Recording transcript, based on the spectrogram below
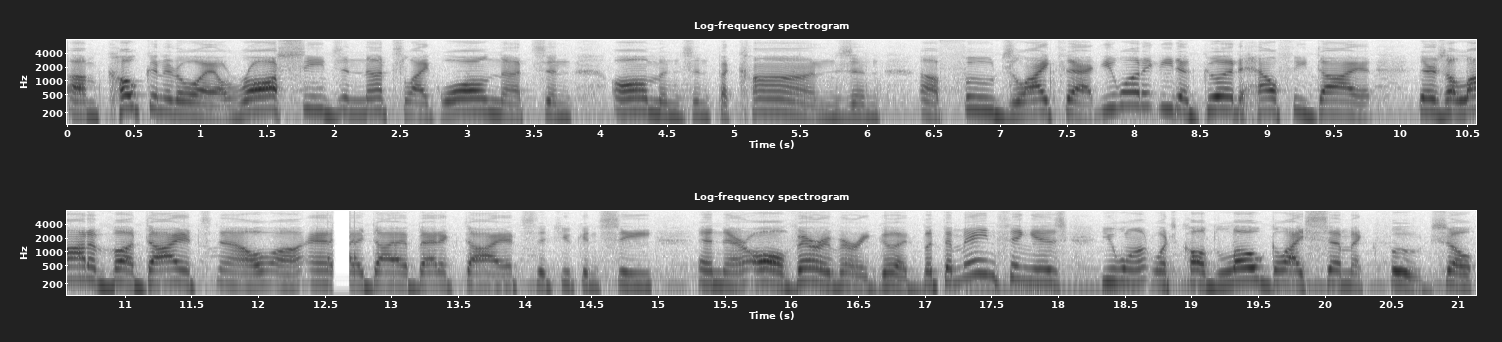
um, coconut oil, raw seeds and nuts like walnuts and almonds and pecans and uh, foods like that. You want to eat a good, healthy diet. There's a lot of uh, diets now, uh, anti-diabetic diets that you can see, and they're all very, very good. But the main thing is you want what's called low glycemic food. So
